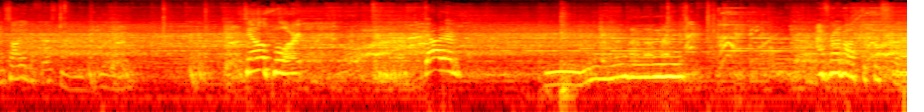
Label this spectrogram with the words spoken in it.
I saw you the first time. Yeah. Teleport! Got him. I forgot about the crystal.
